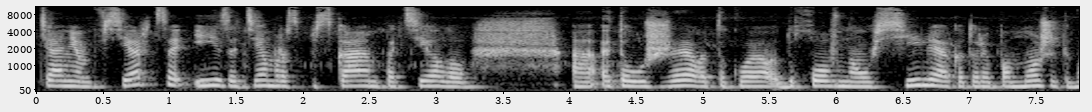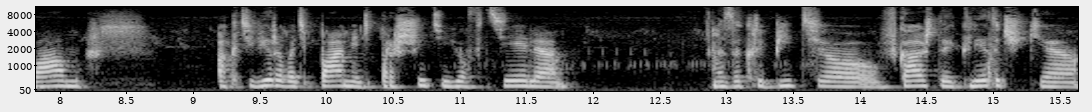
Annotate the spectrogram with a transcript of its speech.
тянем в сердце и затем распускаем по телу. Э, это уже вот такое духовное усилие, которое поможет вам активировать память, прошить ее в теле, закрепить э, в каждой клеточке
